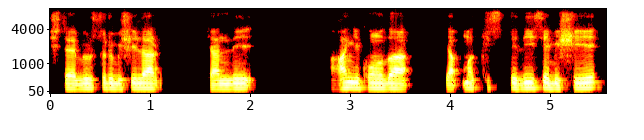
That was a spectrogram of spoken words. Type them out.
işte bir sürü bir şeyler kendi hangi konuda yapmak istediyse bir şeyi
